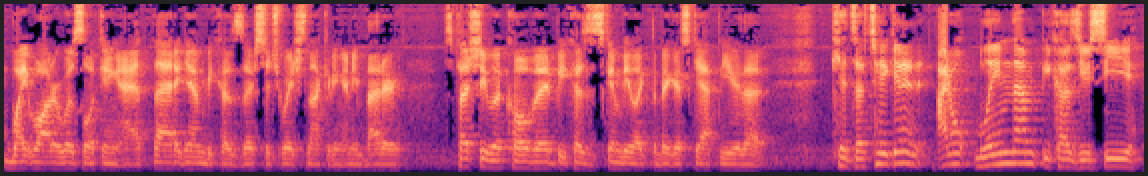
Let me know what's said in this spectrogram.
Whitewater was looking at that again because their situation's not getting any better, especially with COVID because it's going to be like the biggest gap year that kids have taken. I don't blame them because you see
